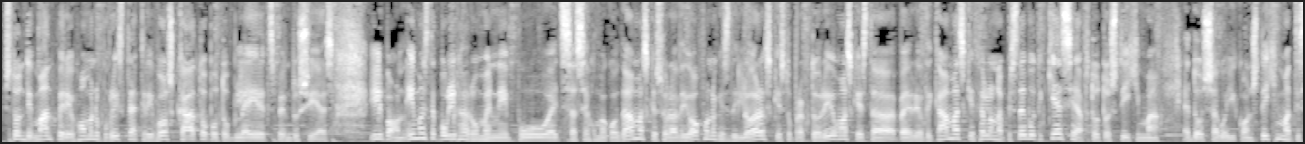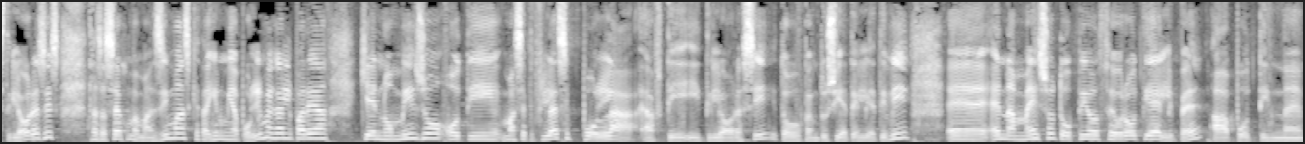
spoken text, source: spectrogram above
στο on demand περιεχόμενο που βρίσκεται ακριβώς κάτω από το player της Πεμπτουσίας. Λοιπόν, είμαστε πολύ χαρούμενοι που έτσι σας έχουμε κοντά μας και στο ραδιόφωνο και στη τηλεόραση και στο πρακτορείο μας και στα περιοδικά μας και θέλω να πιστεύω ότι και σε αυτό το στοίχημα, εντός εισαγωγικών στοίχημα της τηλεόρασης. Θα σας έχουμε μαζί μας και θα γίνουμε μια πολύ μεγάλη παρέα και νομίζω ότι μας επιφυλάσσει πολλά αυτή η τηλεόραση, το πεμπτουσία.tv. Ε, ένα μέσο το οποίο θεωρώ ότι έλειπε από την, ε,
